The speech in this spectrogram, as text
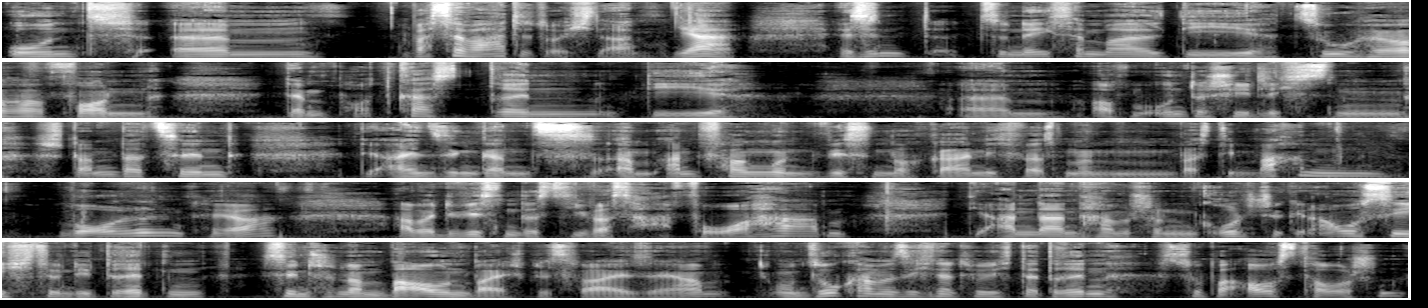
Und ähm, was erwartet euch da? Ja, es sind zunächst einmal die Zuhörer von dem Podcast drin, die ähm, auf dem unterschiedlichsten Standard sind. Die einen sind ganz am Anfang und wissen noch gar nicht, was man, was die machen wollen, ja. Aber die wissen, dass die was vorhaben. Die anderen haben schon ein Grundstück in Aussicht und die dritten sind schon am Bauen beispielsweise, ja. Und so kann man sich natürlich da drin super austauschen.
